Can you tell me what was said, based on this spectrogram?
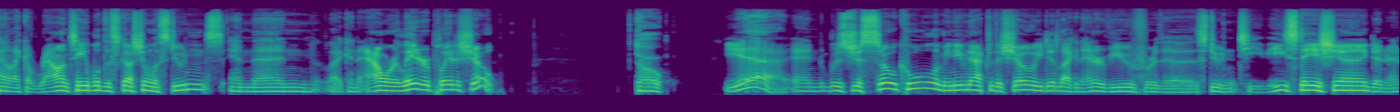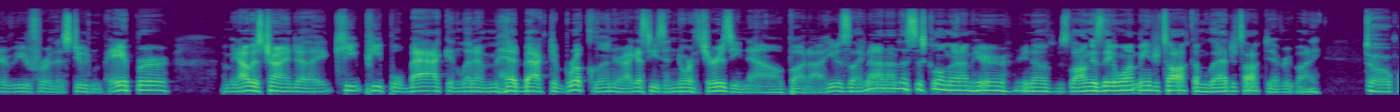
kind of like a roundtable discussion with students and then like an hour later played a show. Dope. Yeah, and was just so cool. I mean, even after the show, he did like an interview for the student TV station, he did an interview for the student paper. I mean, I was trying to like keep people back and let him head back to Brooklyn, or I guess he's in North Jersey now. But uh, he was like, "No, no, this is cool, man. I'm here. You know, as long as they want me to talk, I'm glad to talk to everybody." Dope.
